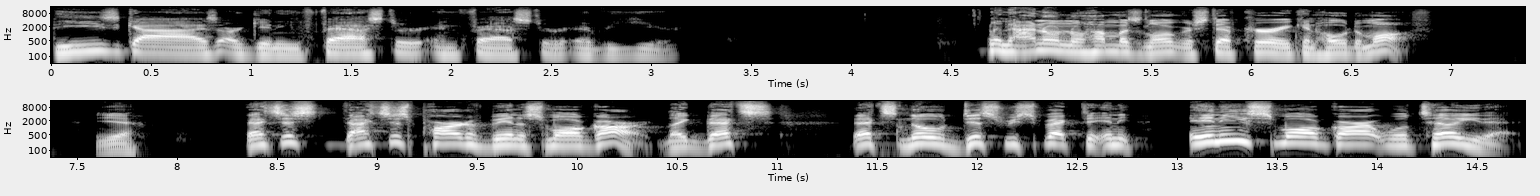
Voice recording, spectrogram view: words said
These guys are getting faster and faster every year. And I don't know how much longer Steph Curry can hold them off. Yeah. That's just that's just part of being a small guard. Like that's that's no disrespect to any any small guard will tell you that.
